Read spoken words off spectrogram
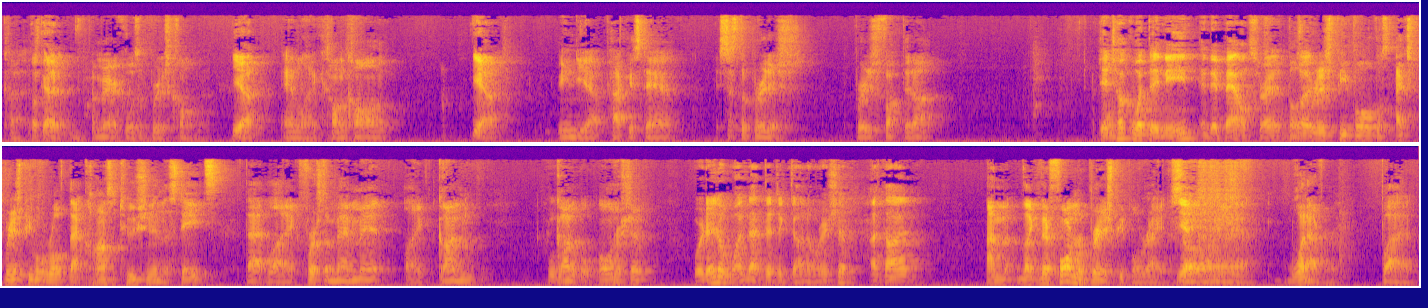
because Okay. America was a British colony, Yeah. and like Hong Kong, Yeah. India, Pakistan. It's just the British. The British fucked it up. They took what they need and they bounced, right? Those Like, British people, those ex-British people, wrote that Constitution in the states that like First Amendment, like gun, gun ownership. were they the one that did the gun ownership? I thought. I'm like they're former British people, right? So Yeah, yeah, yeah, yeah. whatever. But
